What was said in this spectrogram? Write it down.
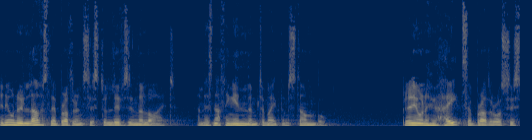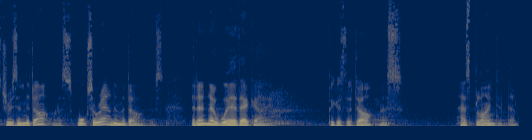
Anyone who loves their brother and sister lives in the light, and there's nothing in them to make them stumble. But anyone who hates a brother or sister is in the darkness, walks around in the darkness. They don't know where they're going because the darkness has blinded them.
